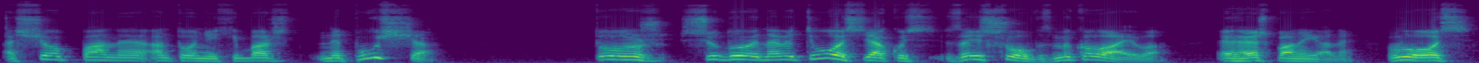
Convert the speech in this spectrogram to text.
А що, пане Антоніо, хіба ж не пуща? Тож сюди навіть ось якось зайшов з Миколаєва. Еге ж, пане Яне, лось.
